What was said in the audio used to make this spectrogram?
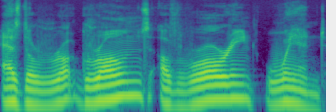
as the ro- groans of roaring wind.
